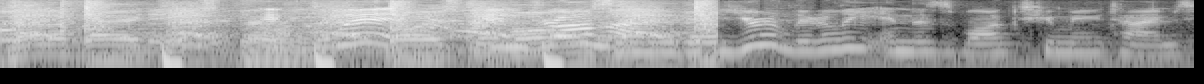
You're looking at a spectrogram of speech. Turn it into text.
got a bag that's filled It's lit and drama. You're literally in this vlog too many times.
